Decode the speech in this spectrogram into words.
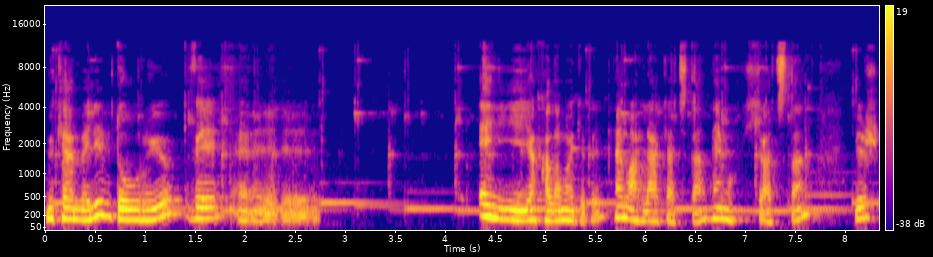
mükemmeli, doğruyu ve e, en iyi yakalama gibi hem ahlaki açıdan hem hukuki açıdan bir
